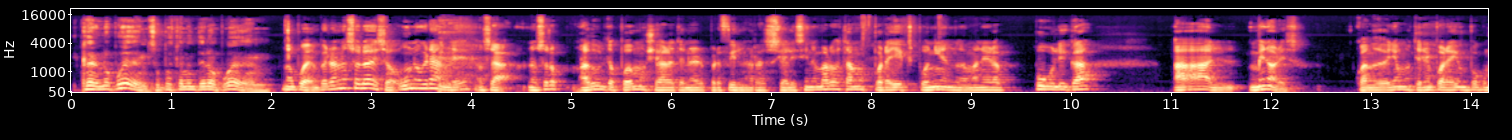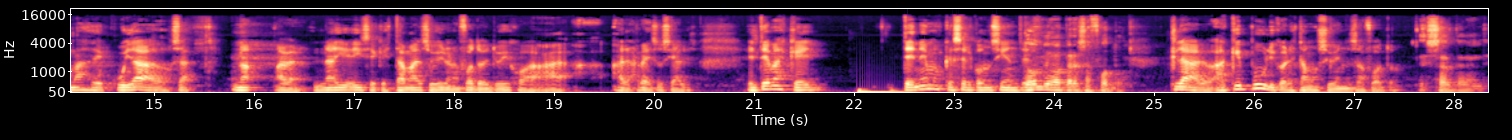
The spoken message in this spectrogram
Y claro, no pueden, supuestamente no pueden. No pueden, pero no solo eso, uno grande, o sea, nosotros adultos podemos llegar a tener perfil en las redes sociales, sin embargo estamos por ahí exponiendo de manera pública a menores, cuando deberíamos tener por ahí un poco más de cuidado, o sea, no, a ver, nadie dice que está mal subir una foto de tu hijo a, a- a las redes sociales. El tema es que tenemos que ser conscientes, ¿Dónde va para esa foto? claro, a qué público le estamos subiendo esa foto. Exactamente.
